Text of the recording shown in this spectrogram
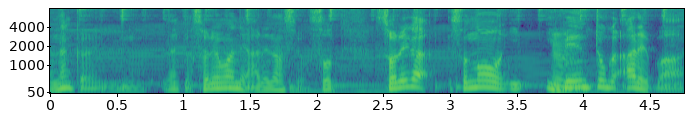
なんかうんなんかそれはねあれなんですよ。そそれがそのイイベントがあれば、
